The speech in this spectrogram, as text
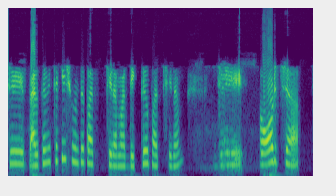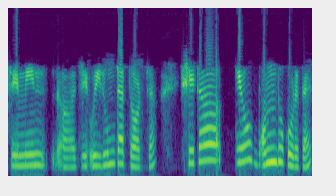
যে ব্যালকনি থেকেই শুনতে পাচ্ছিলাম আর দেখতেও পাচ্ছিলাম যে দরজা যে মেন যে ওই রুমটার দরজা, সেটা কেউ বন্ধ করে দেয়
